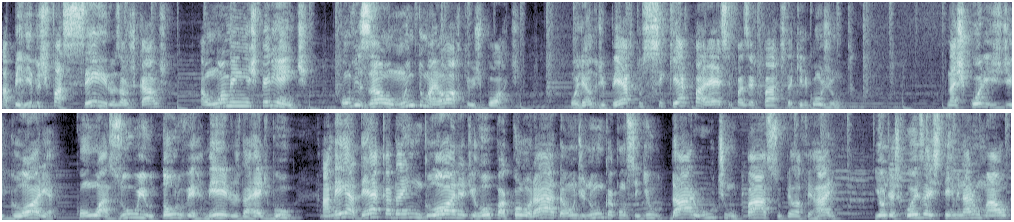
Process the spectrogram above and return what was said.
apelidos faceiros aos carros, a um homem experiente, com visão muito maior que o esporte. Olhando de perto, sequer parece fazer parte daquele conjunto. Nas cores de glória, com o azul e o touro vermelhos da Red Bull, a meia década em glória de roupa colorada, onde nunca conseguiu dar o último passo pela Ferrari e onde as coisas terminaram mal,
